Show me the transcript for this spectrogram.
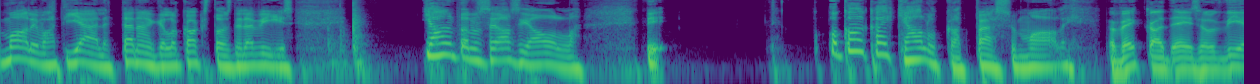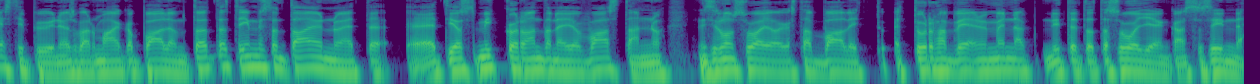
maalivahti jäälle tänään kello 12.45. Ja antanut se asia olla. Niin onko kaikki halukkaat päässyt maaliin? Mä veikkaan, että ei se ole viestipyynnössä varmaan aika paljon, mutta toivottavasti ihmiset on tajunnut, että, että jos Mikko Rantanen ei ole vastannut, niin silloin suoja oikeastaan valittu. Että turhan mennä niiden tota suojien kanssa sinne.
